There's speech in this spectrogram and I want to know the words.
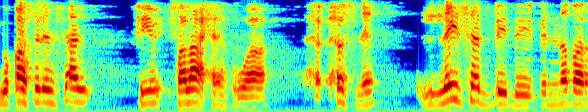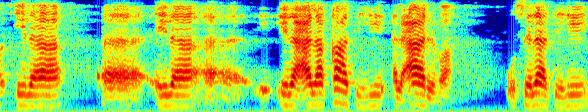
يقاس الإنسان في صلاحه وحسنه ليس بالنظر إلى آه، إلى آه، إلى علاقاته العارضة وصلاته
